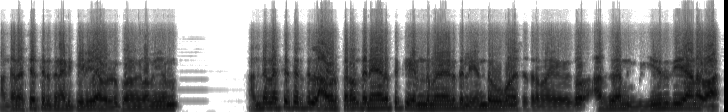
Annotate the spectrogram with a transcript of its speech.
அந்த நட்சத்திரத்தின் அடிப்படையிலே அவருடைய குணங்கள் அமையும். அந்த நட்சத்திரத்தில் அவர் பிறந்த நேரத்துக்கு இரண்டு மணி நேரத்தில் எந்த உப நட்சத்திரம் அமைவதோ அதுதான் இறுதியான வா-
